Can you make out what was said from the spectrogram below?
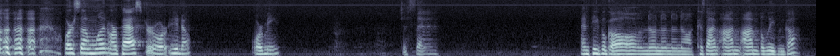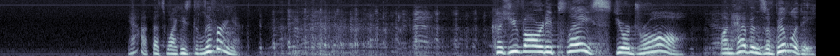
or someone, or pastor, or, you know, or me. Just saying. And people go, oh, no, no, no, no, because I'm, I'm, I'm believing God. Yeah, that's why he's delivering it. Because you've already placed your draw on heaven's ability.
